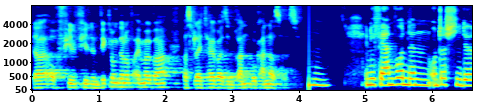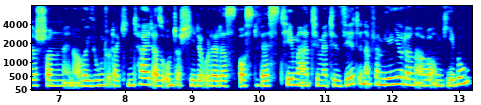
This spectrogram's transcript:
da auch viel, viel Entwicklung dann auf einmal war, was vielleicht teilweise in Brandenburg anders ist. Mhm. Inwiefern wurden denn Unterschiede schon in eurer Jugend oder Kindheit, also Unterschiede oder das Ost-West-Thema thematisiert in der Familie oder in eurer Umgebung?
